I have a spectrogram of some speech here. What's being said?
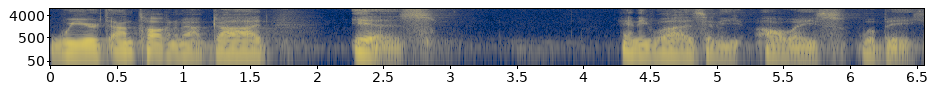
weird, I'm talking about God is. And he was, and he always will be.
